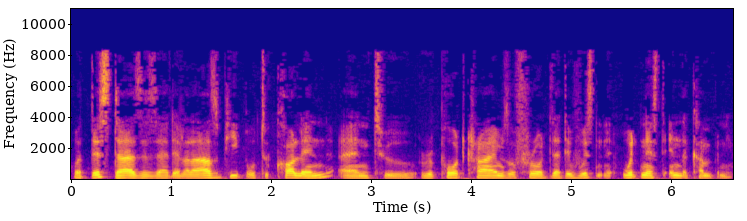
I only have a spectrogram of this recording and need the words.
What this does is that it allows people to call in and to report crimes or fraud that they've witnessed in the company.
